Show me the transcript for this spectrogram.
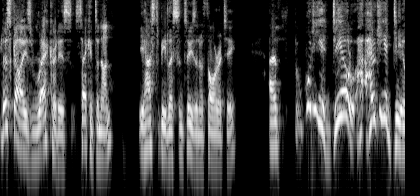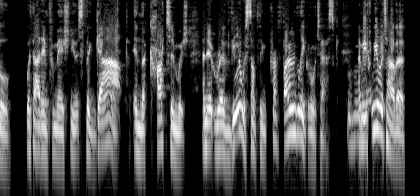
this guy's record is second to none. He has to be listened to. He's an authority. Um, but what do you do? How do you deal with that information. It's the gap in the curtain, which, and it reveals something profoundly grotesque. Mm-hmm. I mean, if we were to have a,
